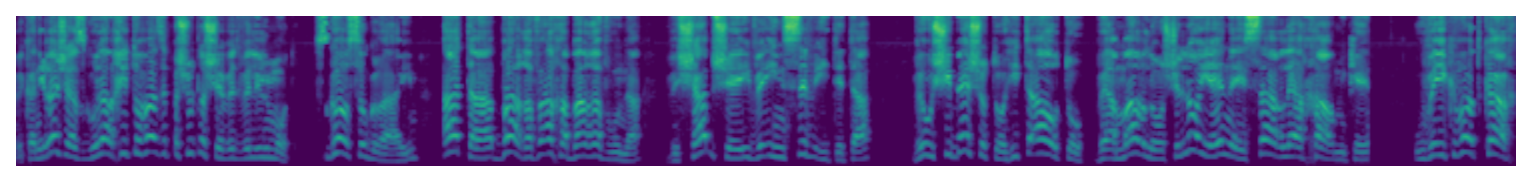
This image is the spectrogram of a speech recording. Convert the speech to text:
וכנראה שהסגולה הכי טובה זה פשוט לשבת וללמוד. סגור סוגריים, עתה בא רב אחא בר רב הונא, ושבשי ואינסב איתתא, והוא שיבש אותו, הטעה אותו, ואמר לו שלא יהיה נאסר לאחר מכן, ובעקבות כך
